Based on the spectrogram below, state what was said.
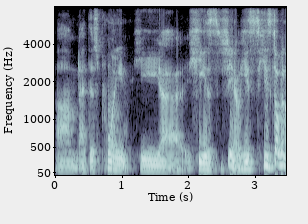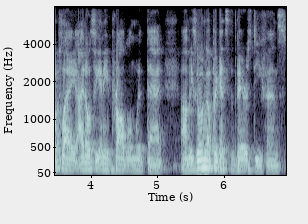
Um, at this point, he uh, he's you know he's he's still going to play. I don't see any problem with that. Um, he's going up against the Bears defense,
